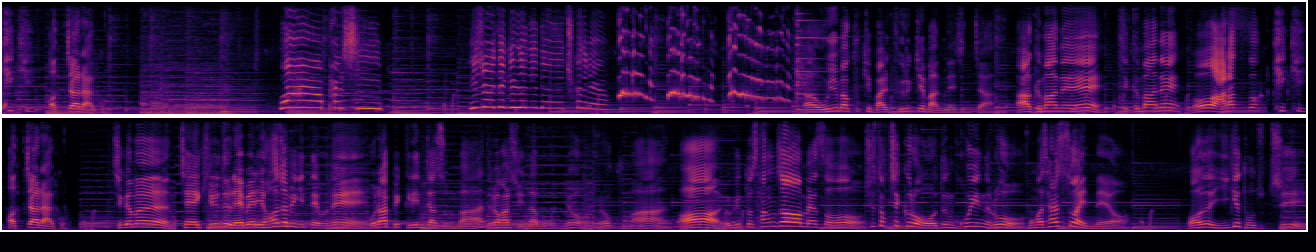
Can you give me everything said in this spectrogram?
키키 어쩌라고. 와 80 이주얼 길련인데 축하드려요. 아 우유맛 쿠키 말 더럽게 많네 진짜. 아 그만해. 이제 그만해. 어 알았어. 키키 어쩌라고 지금은 제 길드 레벨이 허접이기 때문에 보랏빛 그림자 숲만 들어갈 수 있나 보군요. 그렇구만. 아 여기 또 상점에서 추석 체크로 얻은 코인으로 뭔가 살 수가 있네요. 와 근데 이게 더 좋지.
